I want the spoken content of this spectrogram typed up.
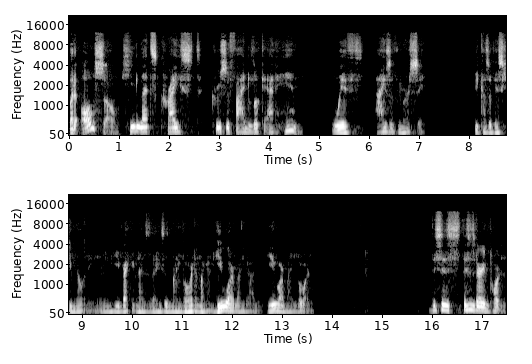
But also, he lets Christ crucified look at him with eyes of mercy because of his humility. I mean, he recognizes that. He says, My Lord and my God, you are my God, you are my Lord. This is, this is very important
